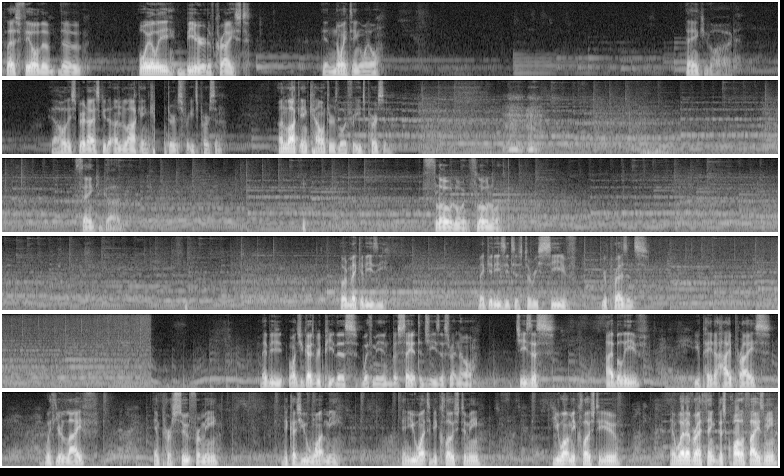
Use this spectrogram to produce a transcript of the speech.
Let us feel the, the oily beard of Christ, the anointing oil. Thank you, Lord. Yeah, Holy Spirit, I ask you to unlock encounters for each person. Unlock encounters, Lord, for each person. Thank you, God. Flow, Lord. Flow, Lord. Lord, make it easy. Make it easy just to receive your presence. Maybe why don't you guys repeat this with me and but say it to Jesus right now. Jesus, I believe you paid a high price with your life in pursuit for me because you want me and you want to be close to me. You want me close to you. And whatever I think disqualifies me,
